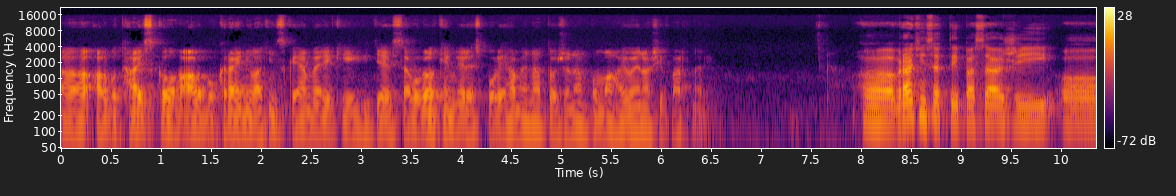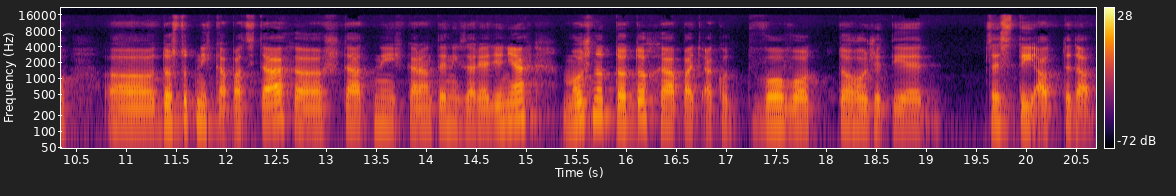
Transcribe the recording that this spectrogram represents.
alebo Thajsko, alebo krajiny Latinskej Ameriky, kde sa vo veľkej miere spoliehame na to, že nám pomáhajú aj naši partnery. Vrátim sa k tej pasáži o dostupných kapacitách v štátnych karanténnych zariadeniach. Možno toto chápať ako dôvod toho, že tie cesty, a teda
